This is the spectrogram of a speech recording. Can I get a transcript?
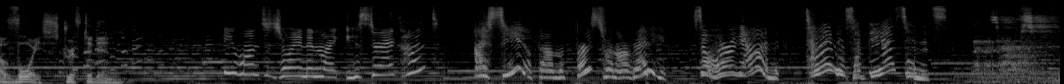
A voice drifted in. You want to join in my Easter egg hunt? I see you found the first one already, so hurry on. Time is of the essence. Let us.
